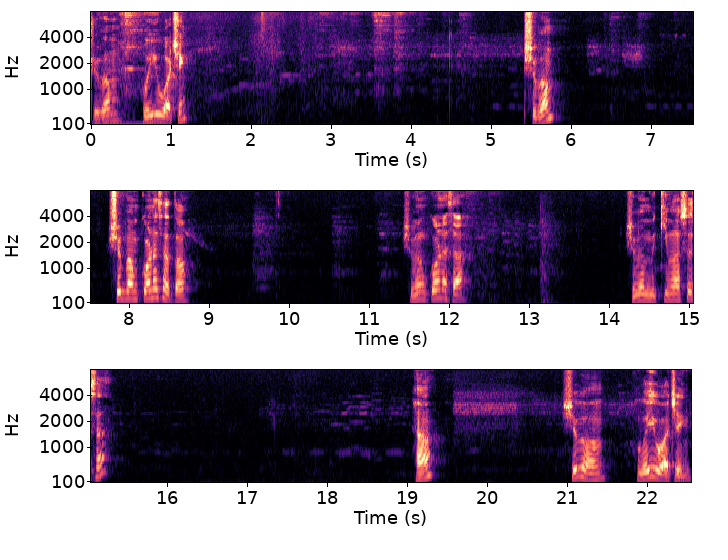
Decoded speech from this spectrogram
Shubham, who are you watching? शुभम शुभम कोण आसा तो शुभम कोण आसा शुभम मिकी माउस आसा who are you watching?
